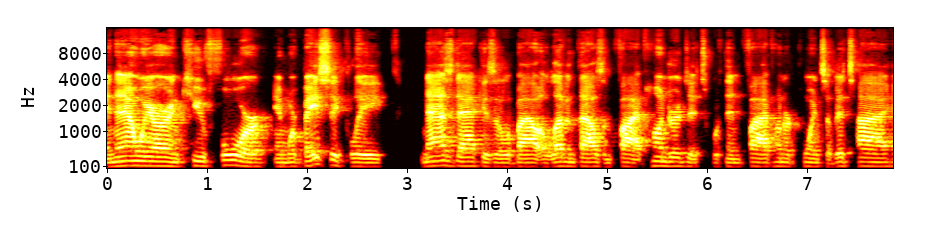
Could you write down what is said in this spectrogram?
And now we are in Q4, and we're basically NASDAQ is at about 11,500. It's within 500 points of its high.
